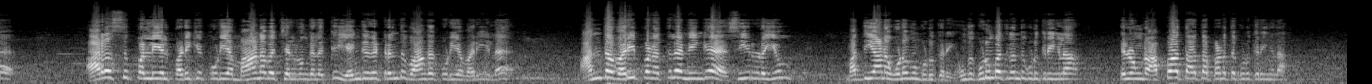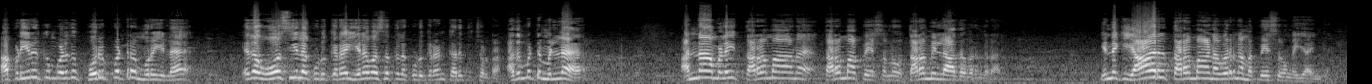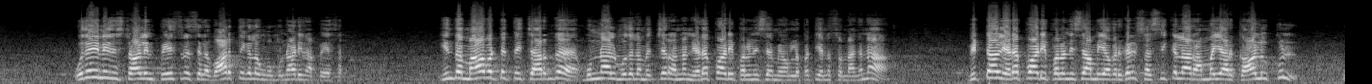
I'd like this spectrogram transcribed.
அரசு பள்ளியில் படிக்கக்கூடிய மாணவ செல்வங்களுக்கு எங்ககிட்ட இருந்து வாங்கக்கூடிய வரியில அந்த வரி பணத்துல நீங்க சீருடையும் மத்தியான உணவும் கொடுக்கறீங்க. உங்க குடும்பத்துல இருந்து கொடுக்கறீங்களா? இல்ல உங்க அப்பா தாத்தா பணத்தை கொடுக்கறீங்களா? அப்படி இருக்கும் பொழுது பொறுப்பற்ற முறையில ஏதோ ஓசியில கொடுக்கற இலவசத்துல கொடுக்கறன்னு கருத்து சொல்றாங்க. அது மட்டும் இல்ல அண்ணாமலை தரமான தரமா பேசணும் தரம் இல்லாதவர்ங்கிறார். இன்னைக்கு யாரு தரமானவர் நம்ம பேசுவோங்க ஐயா இங்க? உதயநிதி ஸ்டாலின் பேசின சில வார்த்தைகளை உங்க முன்னாடி நான் பேசுறேன். இந்த மாவட்டத்தை சார்ந்த முன்னாள் முதலமைச்சர் அண்ணன் எடப்பாடி பழனிசாமி அவங்களை பத்தி என்ன சொன்னாங்கன்னா விட்டால் எடப்பாடி பழனிசாமி அவர்கள் சசிகலார் அம்மையார் காலுக்குள்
